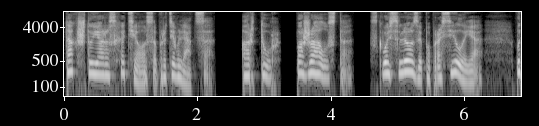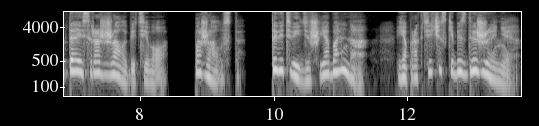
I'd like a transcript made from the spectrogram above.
так, что я расхотела сопротивляться. «Артур, пожалуйста!» — сквозь слезы попросила я, пытаясь разжалобить его. «Пожалуйста, ты ведь видишь, я больна. Я практически без движения».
